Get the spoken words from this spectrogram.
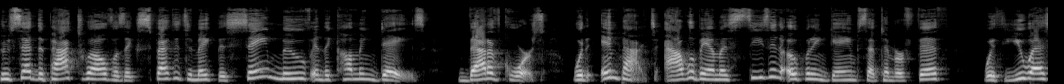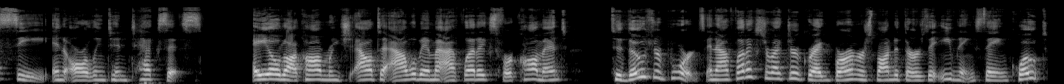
who said the Pac 12 was expected to make the same move in the coming days. That, of course, would impact Alabama's season opening game September 5th with USC in Arlington, Texas. AL.com reached out to Alabama Athletics for comment to those reports, and Athletics Director Greg Byrne responded Thursday evening saying, quote,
